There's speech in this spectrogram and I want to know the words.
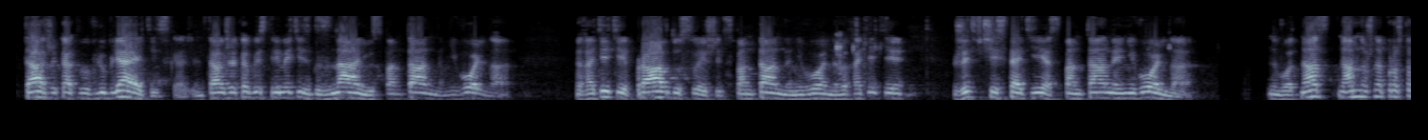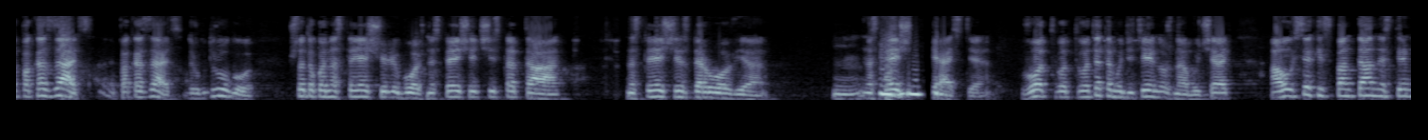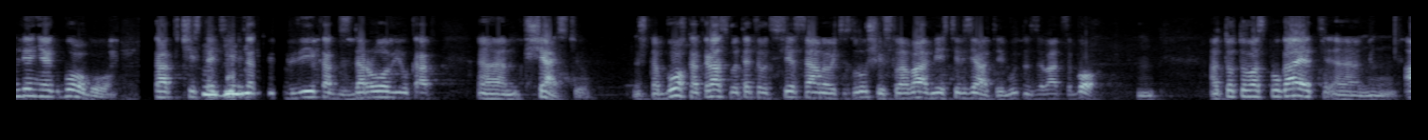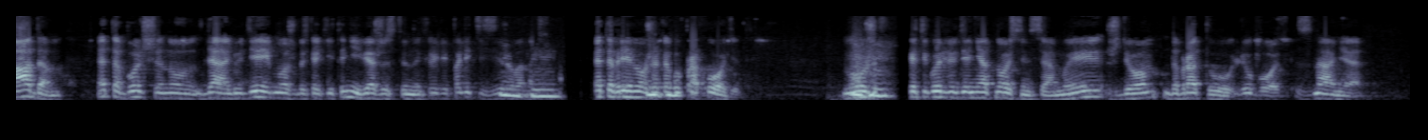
так же, как вы влюбляетесь, скажем, так же, как вы стремитесь к знанию спонтанно, невольно. Вы хотите правду слышать спонтанно, невольно. Вы хотите жить в чистоте спонтанно и невольно. Вот. Нас, нам нужно просто показать, показать друг другу, что такое настоящая любовь, настоящая чистота, настоящее здоровье, настоящее mm-hmm. счастье. Вот, вот, вот этому детей нужно обучать а у всех есть спонтанное стремление к Богу, как к чистоте, mm-hmm. как к любви, как к здоровью, как э, к счастью. Потому что Бог как раз вот это вот все самые эти лучшие слова вместе взятые будут называться Бог. А тот, кто вас пугает э, Адам, это больше ну, для людей, может быть, каких-то невежественных или политизированных. Mm-hmm. Это время уже как бы проходит. Мы mm-hmm. уже к категории людей не относимся. Мы ждем доброту, любовь, знания,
